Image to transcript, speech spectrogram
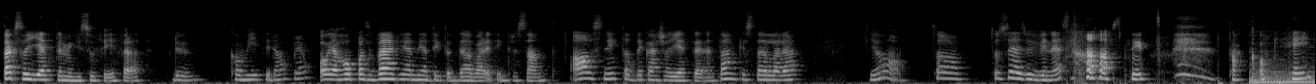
Tack så jättemycket Sofie för att du kom hit idag. Ja. Och jag hoppas verkligen att ni har tyckt att det har varit ett intressant avsnitt och att det kanske har gett er en tankeställare. Ja, så, så ses vi vid nästa avsnitt. Tack och hej!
